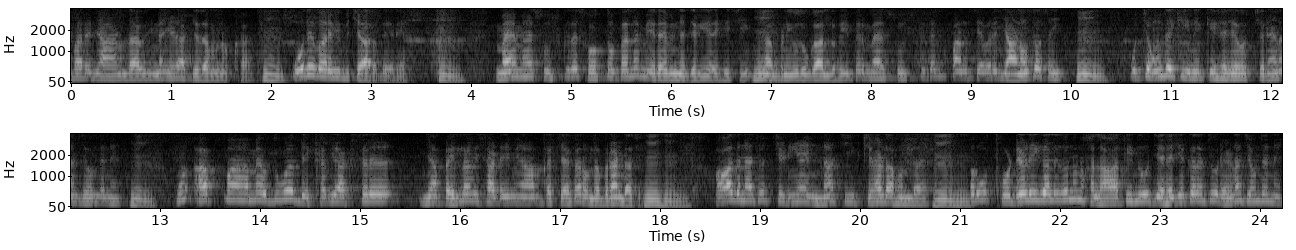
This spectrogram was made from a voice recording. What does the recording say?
ਬਾਰੇ ਜਾਣਦਾ ਵੀ ਨਹੀਂ ਨਾ ਜਿਹੜਾ ਅੱਜ ਦਾ ਮਨੁੱਖ ਆ ਉਹਦੇ ਬਾਰੇ ਵੀ ਵਿਚਾਰ ਦੇ ਰਿਹਾ। ਮੈਂ ਮਹਿਸੂਸ ਕੀਤਾ ਸੋਚ ਤੋਂ ਪਹਿਲਾਂ ਮੇਰਾ ਵੀ ਨਜ਼ਰੀਆ ਇਹੀ ਸੀ ਆਪਣੀ ਉਦੋਂ ਗੱਲ ਹੋਈ ਫਿਰ ਮਹਿਸੂਸ ਕੀਤਾ ਵੀ ਪੰਛੀਆਂ ਬਾਰੇ ਜਾਣੋ ਤਾਂ ਸਹੀ। ਉਹ ਚਾਹੁੰਦੇ ਕੀ ਨੇ ਕਿਹੋ ਜਿਹੇ ਉੱਚ ਰਹਿਣਾ ਚਾਹੁੰਦੇ ਨੇ। ਹੁਣ ਆਪਾਂ ਮੈਂ ਉਦੋਂ ਬਾਅਦ ਦੇਖਿਆ ਵੀ ਅਕਸਰ ਜਾਂ ਪਹਿਲਾਂ ਵੀ ਸਾਡੇ ਜਿਵੇਂ ਆਮ ਕੱਚਾ ਘਰ ਹੁੰਦਾ ਬਰਾਂਡਾ ਸੀ। ਹੂੰ ਹੂੰ। ਆਹ ਦਿਨਾਂ ਚੋਂ ਚਿੜੀਆਂ ਇੰਨਾ ਚੀਕ ਚਿਹਾੜਾ ਹੁੰਦਾ ਹੈ। ਪਰ ਉਹ ਤੁਹਾਡੇ ਵਾਲੀ ਗੱਲ ਉਹਨਾਂ ਨੂੰ ਹਾਲਾਤ ਹੀ ਨੇ ਉਹ ਜਿਹੇ ਜਿਹੇ ਘਰਾਂ 'ਚ ਰਹਿਣਾ ਚਾਹੁੰਦੇ ਨੇ।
